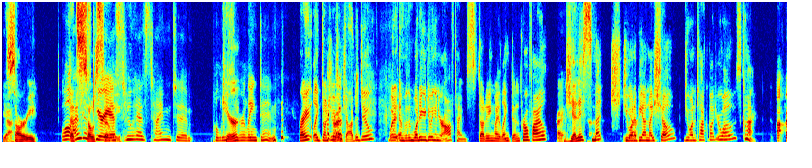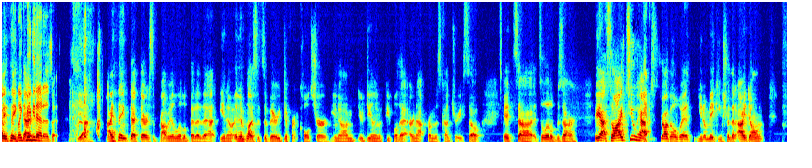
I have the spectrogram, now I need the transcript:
Yeah. Sorry. Well, I'm just so curious silly. who has time to police Care? your LinkedIn? Right? Like, don't you have a job to do? What Yeah. and then what are you doing in your off time? Studying my LinkedIn profile? Right. Jealous much? Do you want to be on my show? Do you want to talk about your woes? Come on. I, I think Like that maybe it- that is it. yeah i think that there's probably a little bit of that you know and then plus it's a very different culture you know i'm you're dealing with people that are not from this country so it's uh it's a little bizarre but yeah so i too have Yeah. to struggle with you know making sure that i don't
